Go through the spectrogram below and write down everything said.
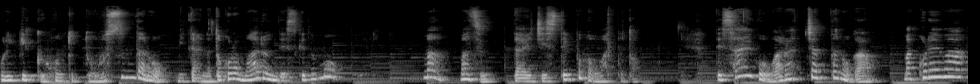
オリンピック本当どうすんだろうみたいなところもあるんですけどもまあまず第一ステップが終わったと。で最後笑っちゃったのが、まあ、これは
